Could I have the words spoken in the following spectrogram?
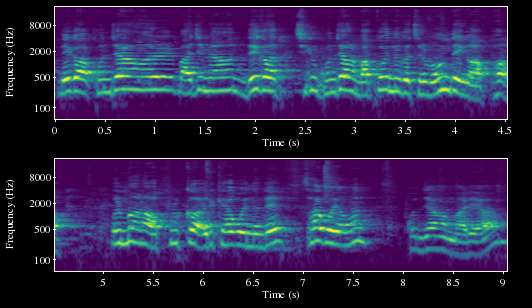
내가 곤장을 맞으면 내가 지금 곤장을 맞고 있는 것처럼 엉덩이가 아파. 얼마나 아플까 이렇게 하고 있는데 사고형은 곤장은 말이야.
